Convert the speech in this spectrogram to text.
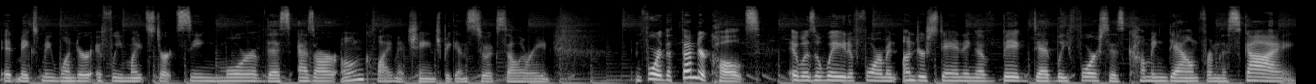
It makes me wonder if we might start seeing more of this as our own climate change begins to accelerate. And for the thunder cults, it was a way to form an understanding of big, deadly forces coming down from the sky.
